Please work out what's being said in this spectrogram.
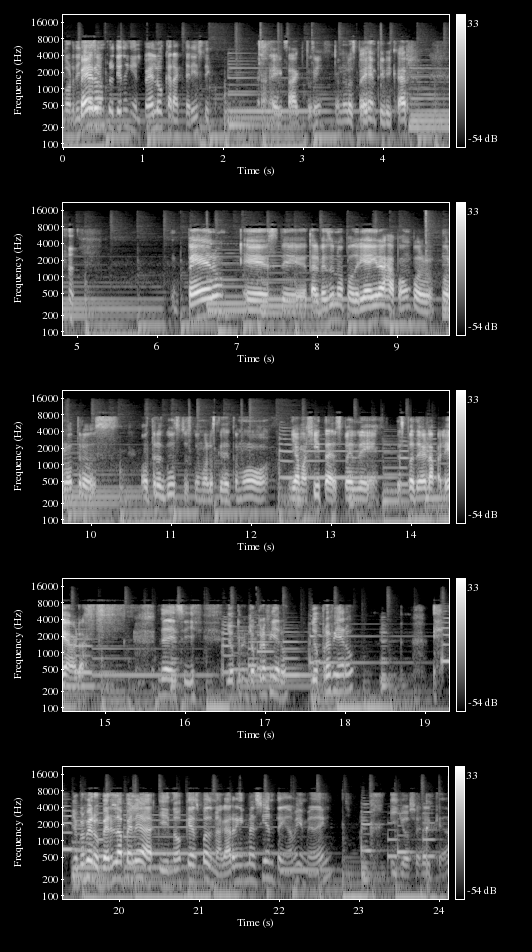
Por dicha pero, siempre tienen el pelo característico. Ah, exacto, sí, uno los puede identificar. pero, este, tal vez uno podría ir a Japón por, por otros otros gustos como los que se tomó Yamashita después de, después de ver la pelea, ¿verdad? De sí, yo, yo prefiero, yo prefiero, yo prefiero ver la pelea y no que después me agarren y me sienten a mí, me den y yo ser el que da.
